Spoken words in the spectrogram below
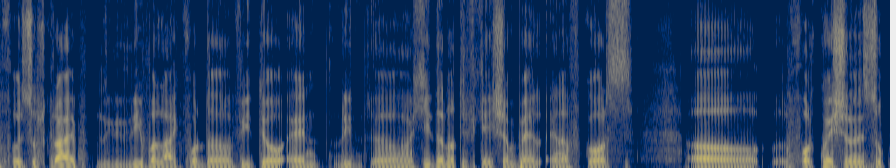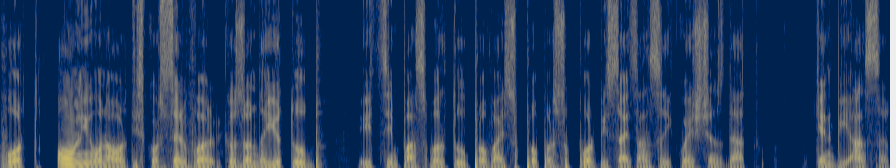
for subscribe leave a like for the video and uh, hit the notification bell and of course uh, for question and support only on our discord server because on the youtube it's impossible to provide proper support besides answering questions that can be answered.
